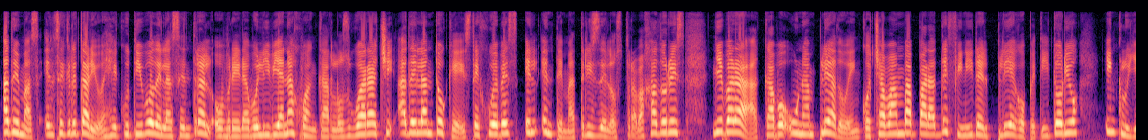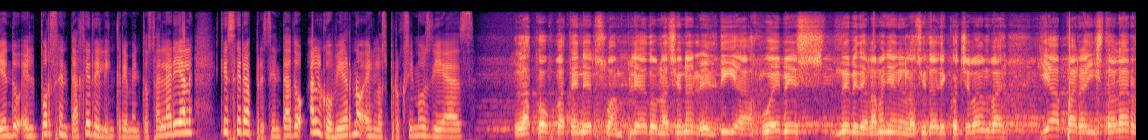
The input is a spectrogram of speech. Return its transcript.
Además, el secretario ejecutivo de la Central Obrera Boliviana, Juan Carlos Guarachi, adelantó que este jueves el ente matriz de los trabajadores llevará a cabo un ampliado en Cochabamba para definir el pliego petitorio, incluyendo el porcentaje del incremento salarial que será presentado al gobierno en los próximos días. La COP va a tener su ampliado nacional el día jueves 9 de la mañana en la ciudad de Cochabamba, ya para instalar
